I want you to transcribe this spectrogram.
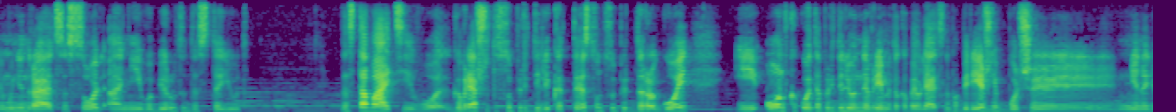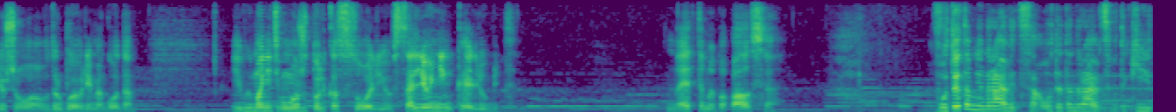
Ему не нравится соль, а они его берут и достают. Доставайте его. Говорят, что это супер деликатес, он супер дорогой, и он в какое-то определенное время только появляется на побережье, больше не найдешь его в другое время года. И выманить его может только солью. Солененькое любит. На этом и попался. Вот это мне нравится, вот это нравится, вот такие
